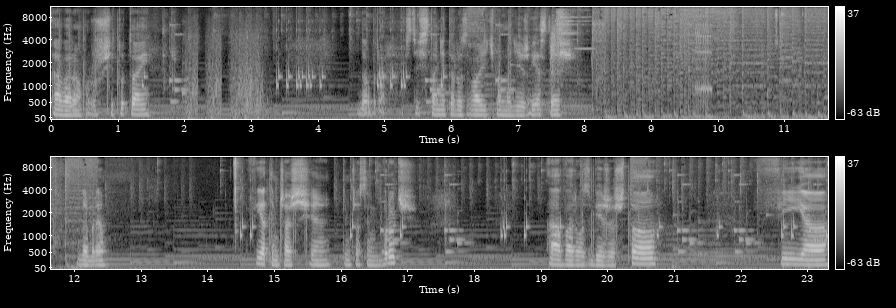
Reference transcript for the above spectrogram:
Awaro, rusz się tutaj. Dobra, jesteś w stanie to rozwalić. Mam nadzieję, że jesteś. Dobra. Fia tymczasie, tymczasem wróć. Awa rozbierzesz to jeśli ja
